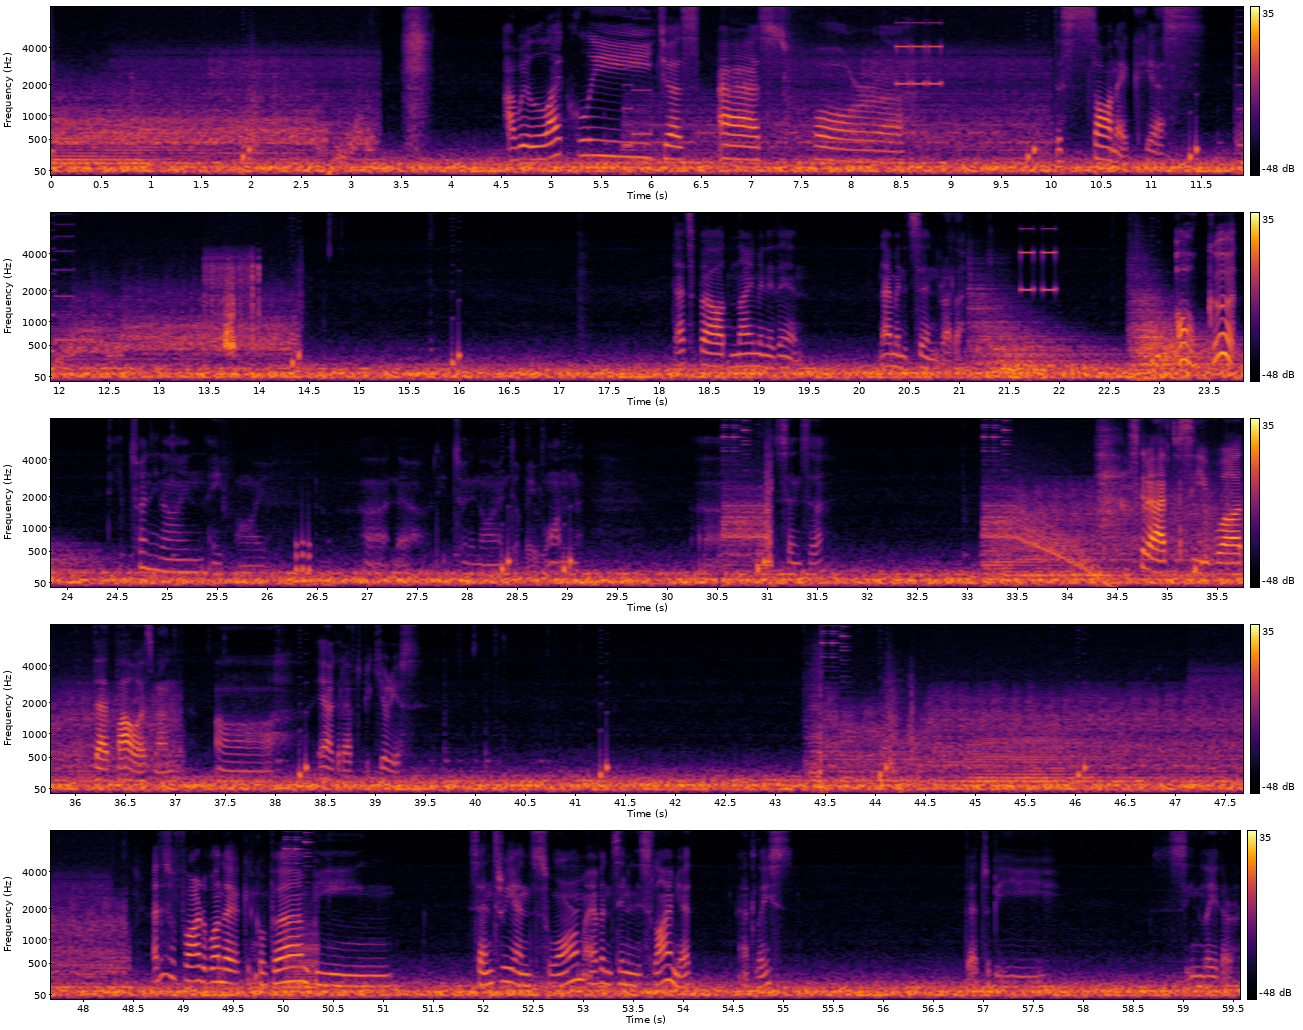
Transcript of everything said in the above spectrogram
I likely just ask for uh, the Sonic, yes. That's about 9 minutes in. 9 minutes in, rather. Oh, good! D29, A5. Uh, no, D29, W1. Uh, sensor. Just gonna have to see what that powers, man. Uh, yeah, gonna have to be curious. At least so far, the one that I can confirm being Sentry and Swarm. I haven't seen any slime yet, at least. That to be seen later.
